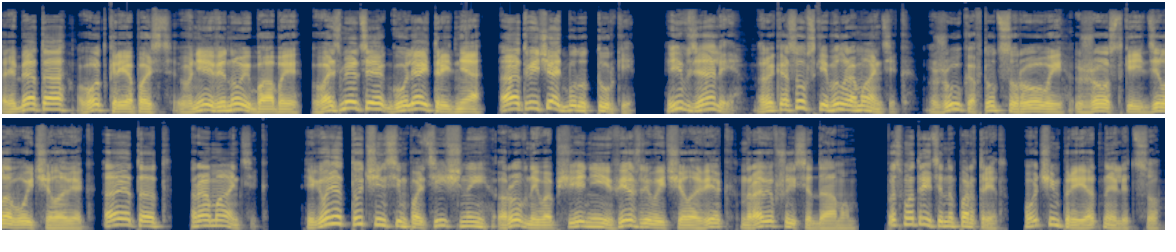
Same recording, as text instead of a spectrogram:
«Ребята, вот крепость, в ней вино и бабы. Возьмете, гуляй три дня, а отвечать будут турки. И взяли. Рокоссовский был романтик. Жуков тот суровый, жесткий, деловой человек. А этот — романтик. И говорят, очень симпатичный, ровный в общении, вежливый человек, нравившийся дамам. Посмотрите на портрет. Очень приятное лицо.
